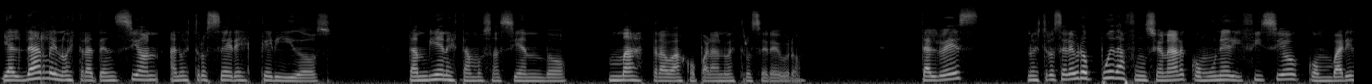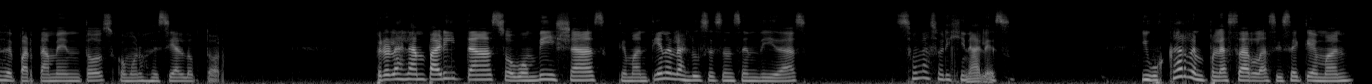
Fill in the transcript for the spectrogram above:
Y al darle nuestra atención a nuestros seres queridos, también estamos haciendo más trabajo para nuestro cerebro. Tal vez nuestro cerebro pueda funcionar como un edificio con varios departamentos, como nos decía el doctor. Pero las lamparitas o bombillas que mantienen las luces encendidas son las originales. Y buscar reemplazarlas si se queman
